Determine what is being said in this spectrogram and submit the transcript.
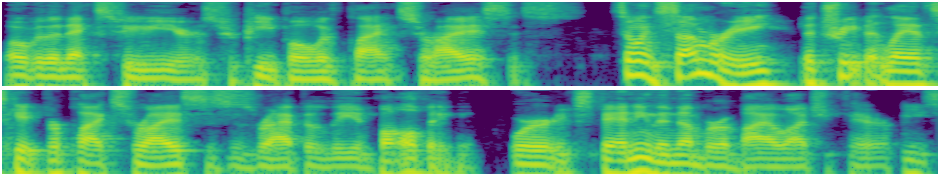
over the next few years for people with plaque psoriasis. So in summary, the treatment landscape for plaque psoriasis is rapidly evolving. We're expanding the number of biologic therapies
